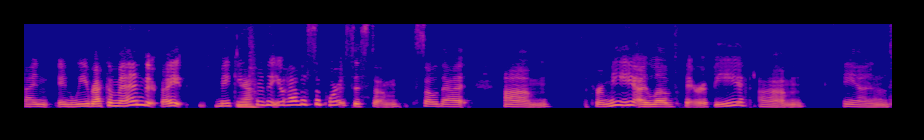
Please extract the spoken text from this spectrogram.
and and we recommend right making Yeah. sure that you have a support system so that um for me i love therapy um and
